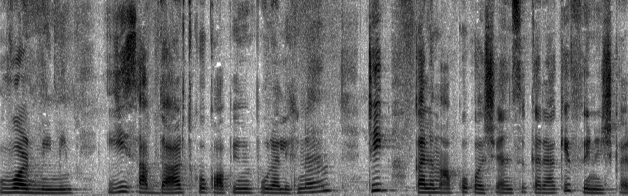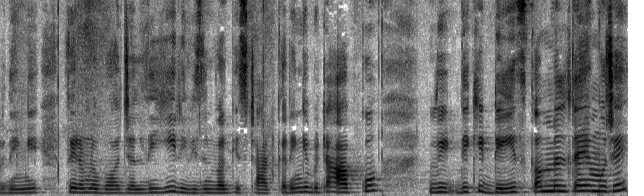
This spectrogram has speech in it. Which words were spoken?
वर्ड मीनिंग ये शब्दार्थ को कॉपी में पूरा लिखना है। ठीक? कल हम आपको क्वेश्चन आंसर करा के फिनिश कर देंगे। फिर हम लोग बहुत जल्दी ही रिवीजन वर्क स्टार्ट करेंगे। बेटा, आपको देखिए डेज़ कम मिलते हैं मुझे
